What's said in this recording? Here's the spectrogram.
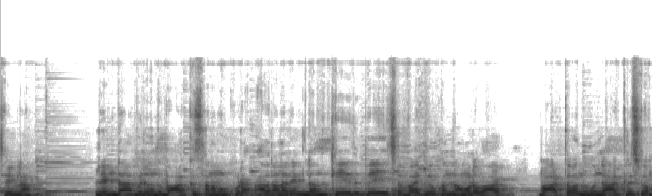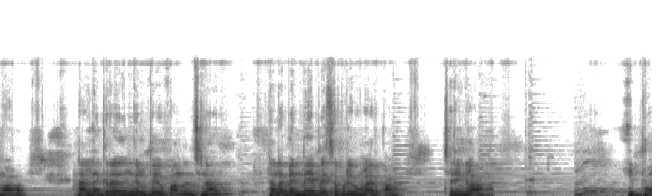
சரிங்களா? ரெண்டாம் வீடு வந்து வாக்கு ஸ்தானமும் கூட. அதனால் ரெண்டில் வந்து கேது பேய் செவ்வாய் போய் உட்காந்து அவங்களோட வா வார்த்தை வந்து கொஞ்சம் அக்ரெசிவாக மாறும். நல்ல கிரகங்கள் போய் உட்காந்துருச்சுன்னா நல்லா மென்மையாக பேசக்கூடியவங்களாக இருப்பாங்க. சரிங்களா? இப்போ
